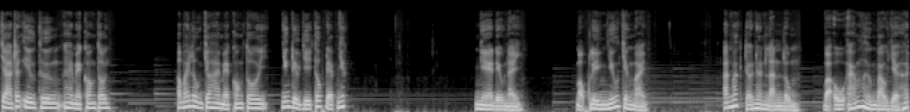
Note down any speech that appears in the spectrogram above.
Cha rất yêu thương hai mẹ con tôi. Ông ấy luôn cho hai mẹ con tôi Những điều gì tốt đẹp nhất. Nghe điều này Mộc Liên nhíu chân mày. Ánh mắt trở nên lạnh lùng Và u ám hơn bao giờ hết.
